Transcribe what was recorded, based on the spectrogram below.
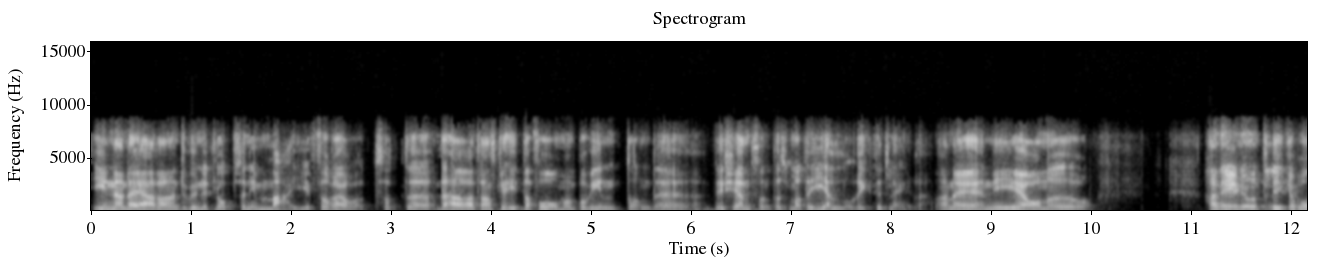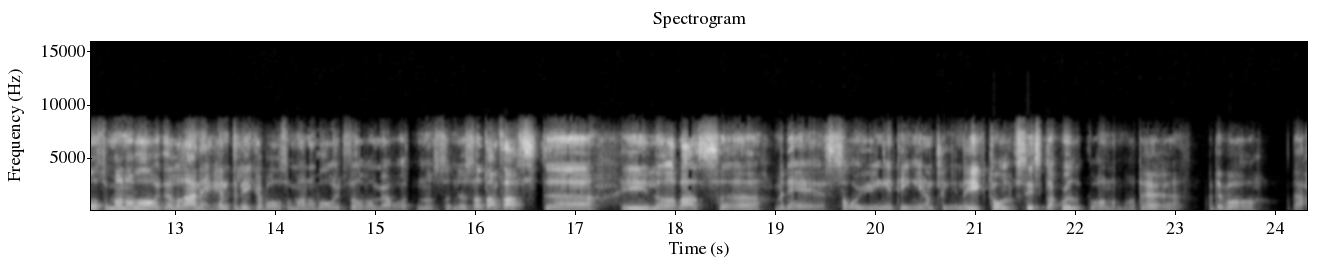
Innan det hade han inte vunnit lopp sedan i maj förra året. Så att, eh, det här att han ska hitta formen på vintern, det, det känns inte som att det gäller riktigt längre. Han är nio år nu och han är nog inte lika bra som han har varit, eller han är inte lika bra som han har varit förra om året. Nu, nu satt han fast uh, i lördags, uh, men det sa ju ingenting egentligen. Det gick 12 sista sju på honom och det, det var ja,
